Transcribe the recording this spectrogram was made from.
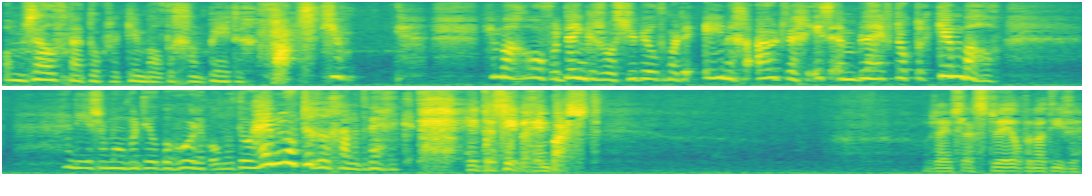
om zelf naar dokter Kimball te gaan, Peter. Wat? Je, je mag erover denken zoals je wilt, maar de enige uitweg is en blijft dokter Kimball. En die is er momenteel behoorlijk onderdoor. Hij moet terug aan het werk. Interesseert me geen barst. Er zijn slechts twee alternatieven.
